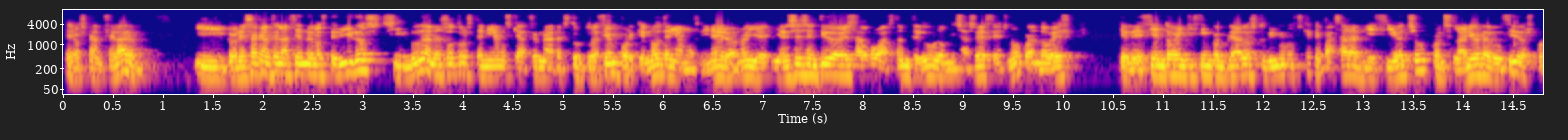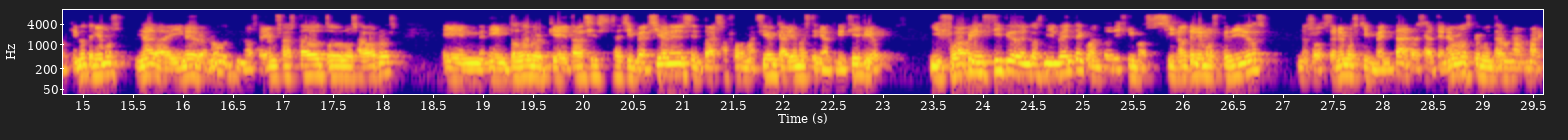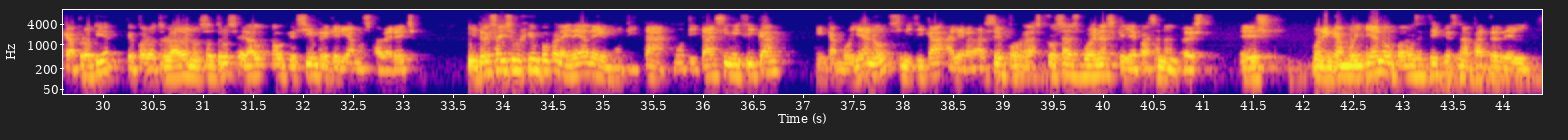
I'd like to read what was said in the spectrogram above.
se los cancelaron. Y con esa cancelación de los pedidos, sin duda nosotros teníamos que hacer una reestructuración porque no teníamos dinero, ¿no? Y, en ese sentido es algo bastante duro muchas veces, ¿no? Cuando ves que de 125 empleados tuvimos que pasar a 18 con salarios reducidos porque no teníamos nada de dinero, ¿no? Nos habíamos gastado todos los ahorros en, todo lo que, todas esas inversiones, en toda esa formación que habíamos tenido al principio. Y fue a principio del 2020 cuando dijimos, si no tenemos pedidos, nos los tenemos que inventar, o sea, tenemos que montar una marca propia, que por otro lado nosotros era algo que siempre queríamos haber hecho. Y entonces ahí surgió un poco la idea de mutitá. Mutitá significa, en camboyano, significa alegrarse por las cosas buenas que le pasan al resto. Es, bueno, en camboyano podemos decir que es una parte del,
